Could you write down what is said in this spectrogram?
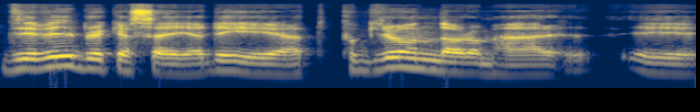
det vi brukar säga det är att på grund av de här, eh,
